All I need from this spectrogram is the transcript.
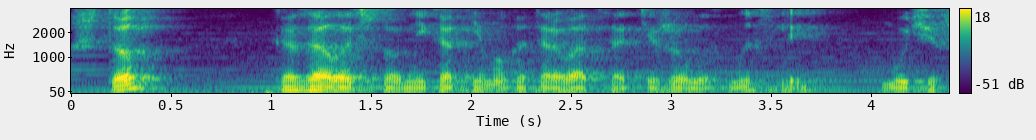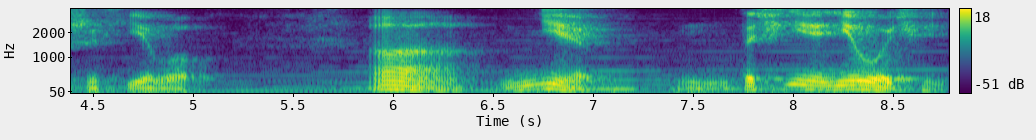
«Что?» Казалось, что он никак не мог оторваться от тяжелых мыслей, мучивших его. «А, нет, точнее, не очень.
